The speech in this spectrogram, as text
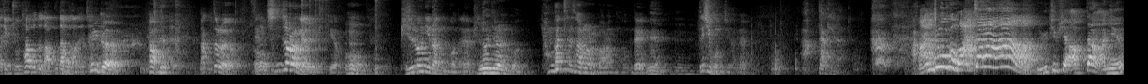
아직 좋다고도 나쁘다고도 안 했잖아요. 그러니까요. 형, 딱 들어요. 제가 어. 친절하게 알려줄게요. 응. 빌런이라는 거는 빌런이라는 건 형 같은 사람을 말하는 건데 네. 뜻이 뭔지 알아요? 악당이란. 안 좋은 거 맞잖아 윤킴 씨 악당 아니에요?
